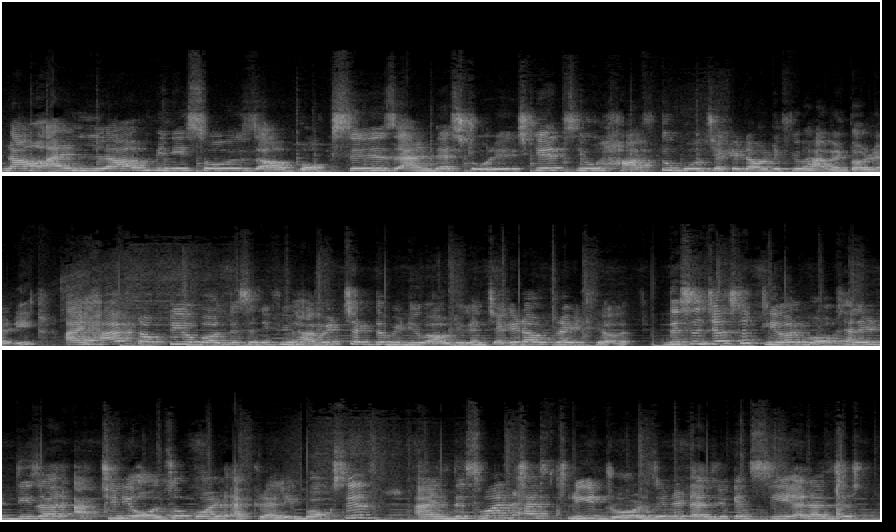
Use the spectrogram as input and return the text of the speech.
Now I love Miniso's uh, boxes and their storage kits. You have to go check it out if you haven't already. I have talked to you about this and if you haven't checked the video out you can check it out right here. This is just a clear box and it, these are actually also called acrylic boxes and this one has three drawers in it as you can see and I've just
